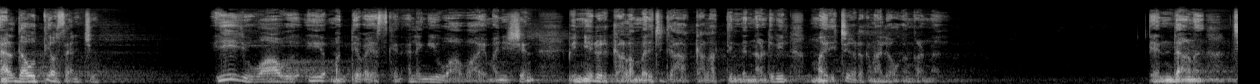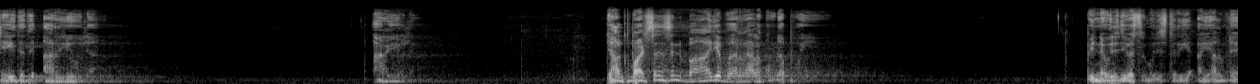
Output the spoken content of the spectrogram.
അയാൾ ദൗത്യം അവസാനിച്ചു. ഈ യുവാവ് ഈ മധ്യവയസ്കൻ അല്ലെങ്കിൽ യുവാവായ മനുഷ്യൻ പിന്നീട് ഒരു കളം വരച്ചിട്ട് ആ കളത്തിന്റെ നടുവിൽ മരിച്ചു കിടക്കണ ലോകം കണ്ണ്. എന്താണ് ചെയ്തത് അറിയൂല. അറിയൂല. ജാക്ക് പാഴ്സൺസിന്റെ ഭാര്യ വേറൊരാളെ കൂടെ പോയി. പിന്നെ ഒരു ദിവസം ഒരു സ്ത്രീ അയാളുടെ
